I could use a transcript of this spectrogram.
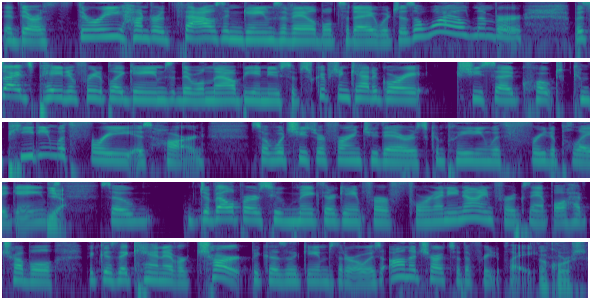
That there are three hundred thousand games available today, which is a wild number. Besides paid and free to play games, there will now be a new subscription category she said, quote, competing with free is hard. So what she's referring to there is competing with free to play games. Yeah. So developers who make their game for 4.99 for example have trouble because they can't ever chart because the games that are always on the charts are the free to play Of course.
